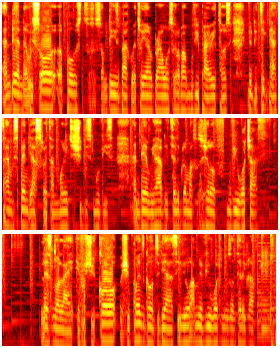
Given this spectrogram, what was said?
And then uh, we saw a post some days back where Toyin Abraham was talking about movie pirates. You know, they take their time, spend their sweat and money to shoot these movies. And then we have the Telegram Association of Movie Watchers let's not lie. If we should call, we should point gun today and see you know, how many of you watch movies on Telegram.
